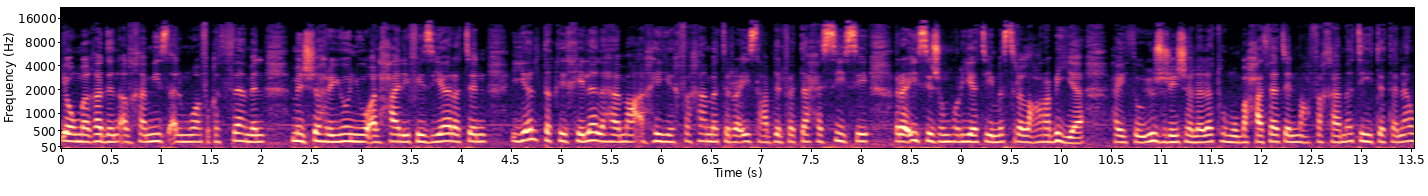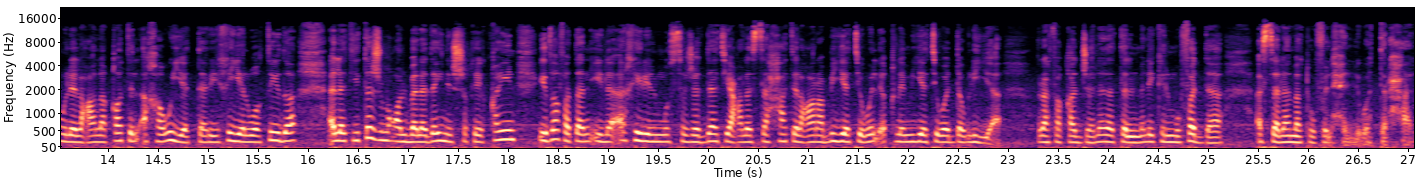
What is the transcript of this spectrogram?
يوم غد الخميس الموافق الثامن من شهر يونيو الحالي في زيارة يلتقي خلالها مع أخيه فخامة الرئيس عبد الفتاح السيسي رئيس جمهورية مصر العربية حيث يجري جلالته مباحثات مع فخامته تتناول العلاقات الأخوية التاريخية الوطيدة التي تجمع البلدين الشقيقين إضافة إلى آخر المستجدات على الساحات العربية والإقليمية والدولية. رافقت جلالة الملك المفدى السلامة في الحل والترحال.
